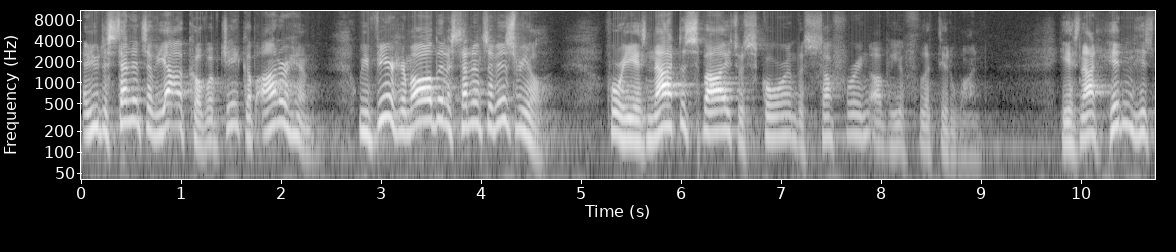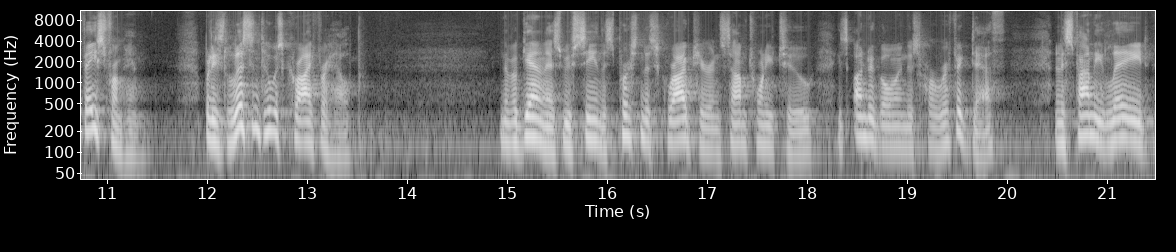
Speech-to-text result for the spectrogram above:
And you descendants of Yaakov, of Jacob, honor him. We Revere him, all the descendants of Israel. For he has not despised or scorned the suffering of the afflicted one. He has not hidden his face from him, but he's listened to his cry for help. Now, again, as we've seen, this person described here in Psalm 22 is undergoing this horrific death and is finally laid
